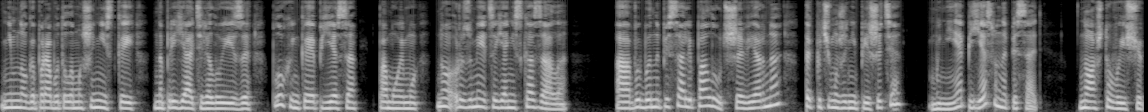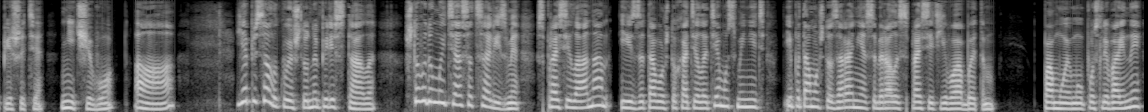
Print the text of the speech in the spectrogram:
немного поработала машинисткой на приятеля Луизы. Плохонькая пьеса, по-моему, но, разумеется, я не сказала». «А вы бы написали получше, верно? Так почему же не пишете?» «Мне пьесу написать?» «Ну а что вы еще пишете?» «Ничего». «А, -а, -а. «Я писала кое-что, но перестала. Что вы думаете о социализме?» — спросила она из-за того, что хотела тему сменить, и потому что заранее собиралась спросить его об этом. «По-моему, после войны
